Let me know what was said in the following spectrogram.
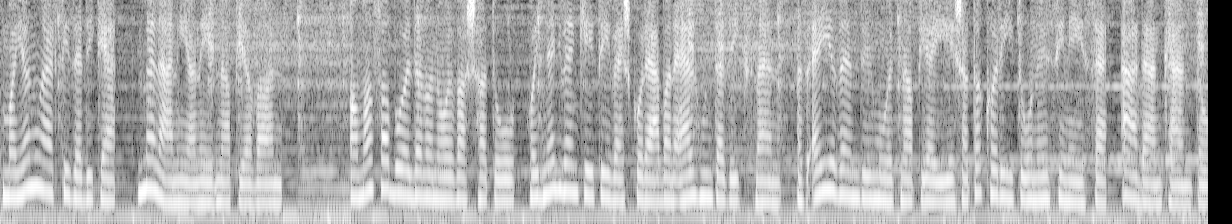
Ma január 10-e, Melánia névnapja van. A MAFA oldalon olvasható, hogy 42 éves korában elhunyt az X-Men, az eljövendő múlt napjai és a takarítónő színésze, Ádán Kánto.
